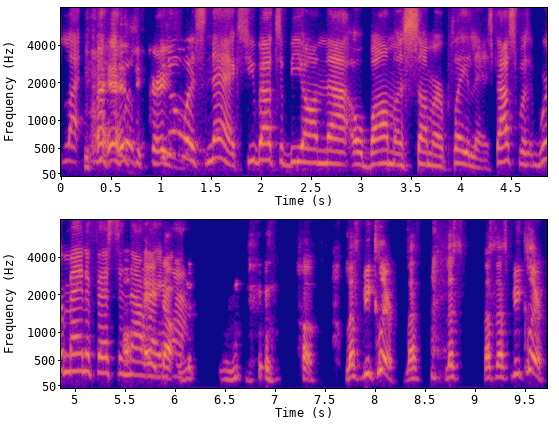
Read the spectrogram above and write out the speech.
Like, you know, you know what's next? You about to be on that Obama summer playlist. That's what we're manifesting that oh, Hey, right no, now. let's be clear. Let's let's let's let's be clear.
